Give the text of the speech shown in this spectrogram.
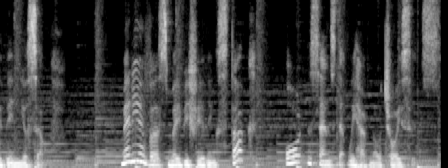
within yourself. Many of us may be feeling stuck or the sense that we have no choices.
